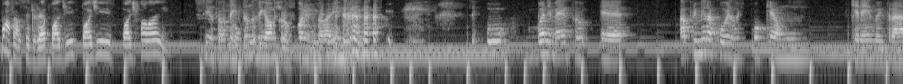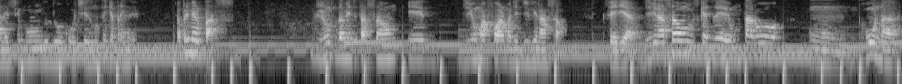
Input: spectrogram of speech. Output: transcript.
Bom, Rafael, se você quiser, pode, pode, pode falar aí. Sim, eu estava tentando ligar o microfone, não estava indo. o banimento é a primeira coisa que qualquer um querendo entrar nesse mundo do ocultismo tem que aprender. É o primeiro passo. Junto da meditação e de uma forma de divinação. Seria divinação, isso quer dizer um tarô, um runa,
